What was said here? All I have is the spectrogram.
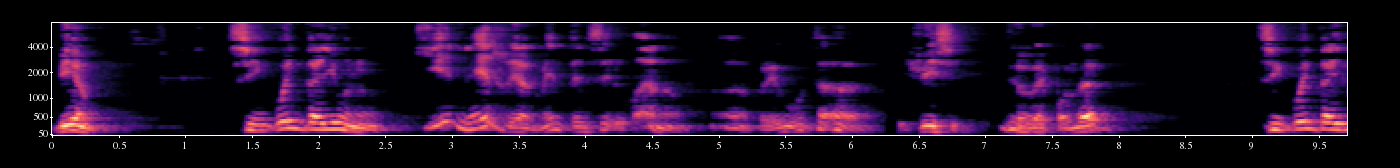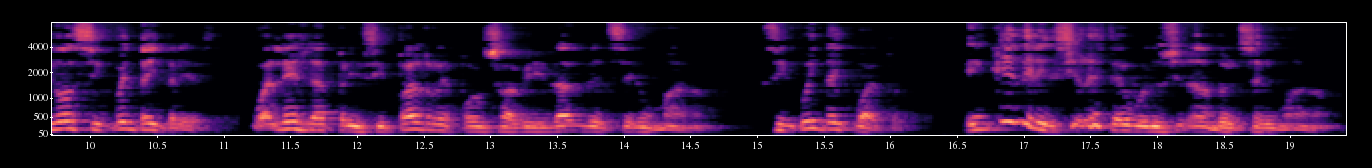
Bien, 51. ¿Quién es realmente el ser humano? Una pregunta difícil de responder. 52-53. ¿Cuál es la principal responsabilidad del ser humano? 54. ¿En qué dirección está evolucionando el ser humano?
